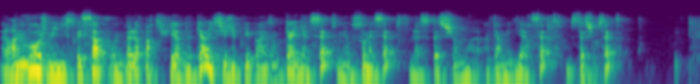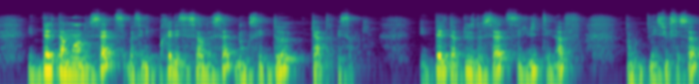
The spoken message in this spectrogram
Alors, à nouveau, je vais illustrer ça pour une valeur particulière de k. Ici, j'ai pris par exemple k égale 7, on est au sommet 7, la station euh, intermédiaire 7, station 7. Et delta moins de 7, bah, c'est les prédécesseurs de 7, donc c'est 2, 4 et 5. Et delta plus de 7, c'est 8 et 9, donc les successeurs.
